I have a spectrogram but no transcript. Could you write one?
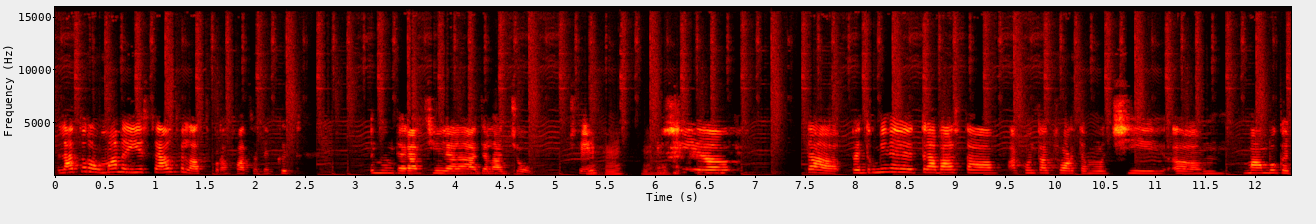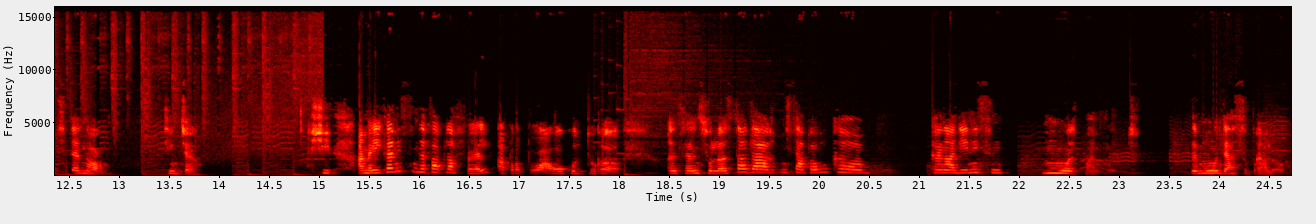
latura umană este altfel la suprafață decât în interacțiunile alea de la job, știi? Uh-huh, uh-huh. Și uh, da, pentru mine treaba asta a contat foarte mult și um, m-a îmbogățit enorm, sincer. Și americanii sunt de fapt la fel, apropo, au o cultură în sensul ăsta, dar mi s-a părut că canadienii sunt mult mai mult, de mult deasupra lor.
